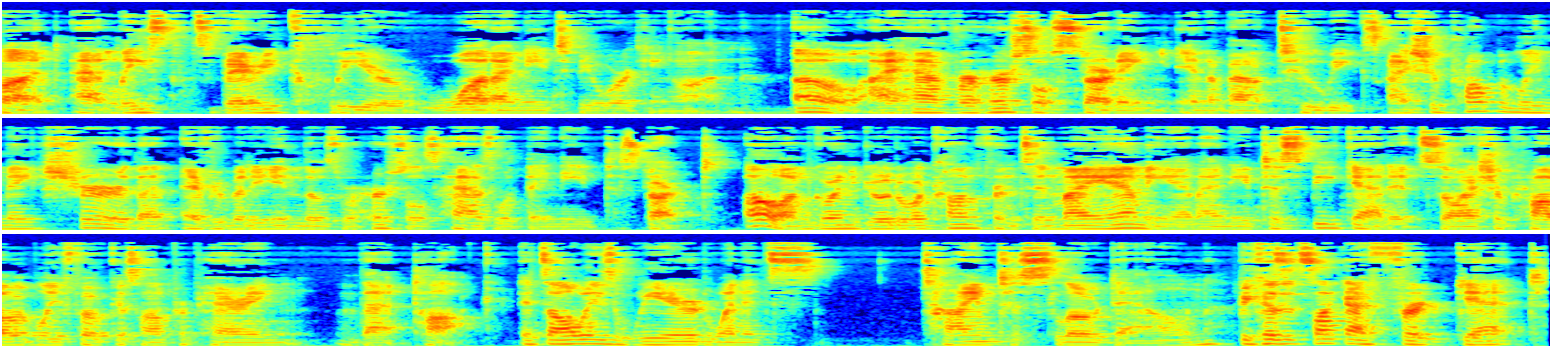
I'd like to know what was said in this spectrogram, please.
but at least it's very clear what I need to be working on. Oh, I have rehearsals starting in about two weeks. I should probably make sure that everybody in those rehearsals has what they need to start. Oh, I'm going to go to a conference in Miami and I need to speak at it, so I should probably focus on preparing that talk. It's always weird when it's time to slow down. Because it's like I forget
